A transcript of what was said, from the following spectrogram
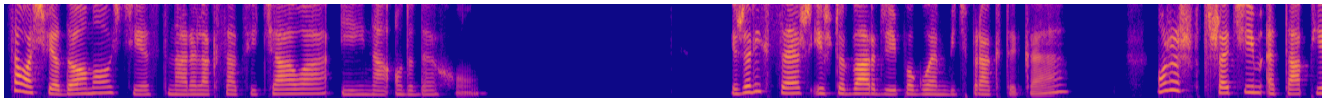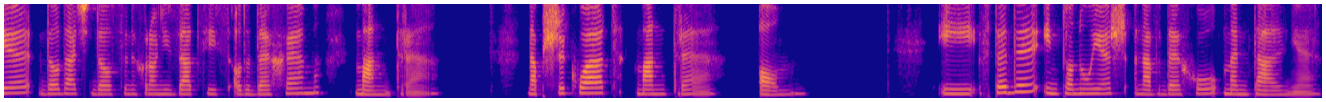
Cała świadomość jest na relaksacji ciała i na oddechu. Jeżeli chcesz jeszcze bardziej pogłębić praktykę, możesz w trzecim etapie dodać do synchronizacji z oddechem mantrę. Na przykład mantrę OM. I wtedy intonujesz na wdechu mentalnie.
